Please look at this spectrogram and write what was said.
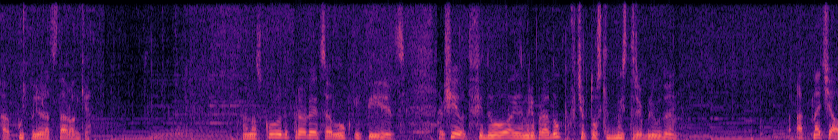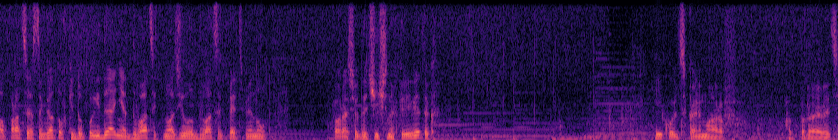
А пусть полежат в сторонке а на сковород отправляется лук и перец. Вообще вот фидуа из морепродуктов чертовски быстрое блюдо. От начала процесса готовки до поедания 20, ну от силы 25 минут. Пора сюда чищенных креветок и кольца кальмаров отправить.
